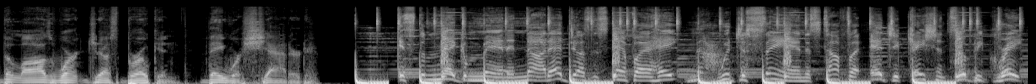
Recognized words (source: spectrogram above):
The laws weren't just broken, they were shattered. It's the Mega Man, and nah, that doesn't stand for hate. Nah, we're just saying it's time for education to be great.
